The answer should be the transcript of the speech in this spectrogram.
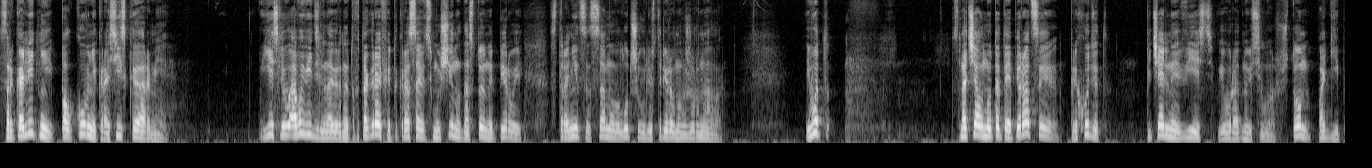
40-летний полковник российской армии, если а вы видели, наверное, эту фотографию, это красавец-мужчина, достойный первой страницы самого лучшего иллюстрированного журнала. И вот с началом вот этой операции приходит печальная весть в его родное село, что он погиб.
